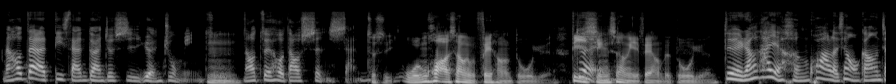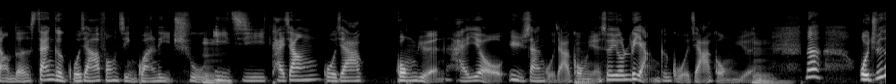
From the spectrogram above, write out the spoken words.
然后再来第三段就是原住民族，嗯然后最后到圣山，就是文化上有非常多元，地形上也非常的多元。对，然后它也横跨了像我刚刚讲的三个国家风景管理处，嗯以及台江国家公园，还有玉山国家公园，所以有两个国家公园。嗯，我觉得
